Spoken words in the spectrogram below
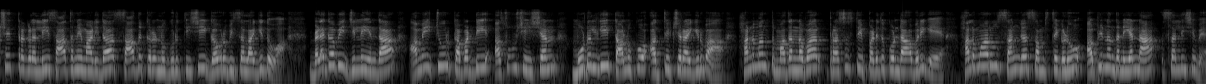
ಕ್ಷೇತ್ರಗಳಲ್ಲಿ ಸಾಧನೆ ಮಾಡಿದ ಸಾಧಕರನ್ನು ಗುರುತಿಸಿ ಗೌರವಿಸಲಾಗಿದ್ದು, ಬೆಳಗಾವಿ ಜಿಲ್ಲೆಯಿಂದ ಅಮೇಚೂರ್ ಕಬಡ್ಡಿ ಅಸೋಸಿಯೇಷನ್ ಮೂಡಲ್ಗಿ ತಾಲೂಕು ಅಧ್ಯಕ್ಷರಾಗಿರುವ ಹನುಮಂತ್ ಮದನ್ನವರ್ ಪ್ರಶಸ್ತಿ ಪಡೆದುಕೊಂಡ ಅವರಿಗೆ ಹಲವಾರು ಸಂಘ ಸಂಸ್ಥೆಗಳು ಅಭಿನಂದನೆಯನ್ನ ಸಲ್ಲಿಸಿವೆ.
